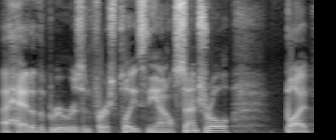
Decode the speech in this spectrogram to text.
ahead of the Brewers in first place in the NL Central, but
